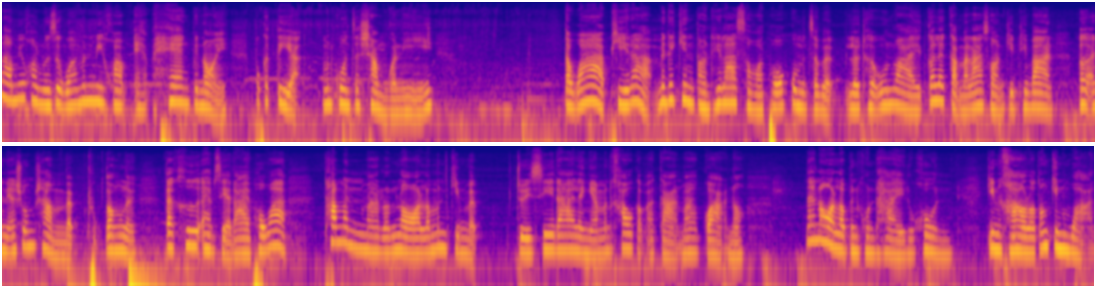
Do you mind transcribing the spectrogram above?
แล้วมีความรู้สึกว่ามันมีความแอบแห้งไปหน่อย ปกติอะมันควรจะฉ่ำกว่านี้ แต่ว่าพีทอะไม่ได้กินตอนที่ราดซอสเพราะว่ากูมันจะแบบเลอะเทอะวุ่นวายก็เลยกลับมาราดซอสกินที่บ้าน เอออันเนี้ยชุ่มฉ่ำแบบถูกต้องเลย แต่คือแอบเสียดายเพราะว่าถ้ามันมาร้อนๆแล้วมันกินแบบจุยซี่ได้อะไรเงี้ยมันเข้ากับอากาศมากกว่าเนาะแน่นอนเราเป็นคนไทยทุกคน กินข้าวเราต้องกินหวาน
